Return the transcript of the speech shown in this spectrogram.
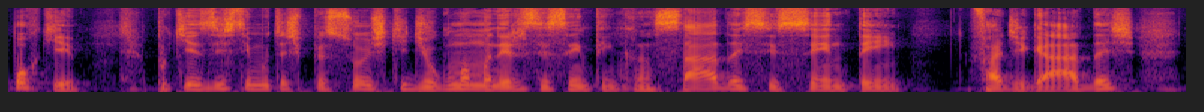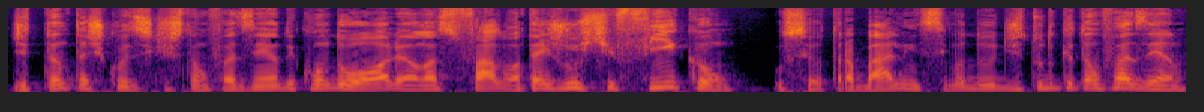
Por quê? Porque existem muitas pessoas que de alguma maneira se sentem cansadas, se sentem fadigadas de tantas coisas que estão fazendo e quando olham elas falam, até justificam o seu trabalho em cima do, de tudo que estão fazendo,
